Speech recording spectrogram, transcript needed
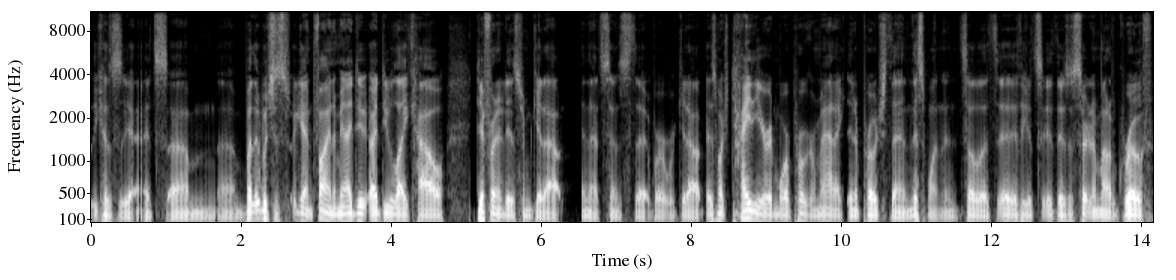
because yeah, it's um, um but which is again fine. I mean, I do I do like how different it is from Get Out in that sense that we're, we're Get Out is much tidier and more programmatic in approach than this one, and so it's, I think it's it, there's a certain amount of growth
